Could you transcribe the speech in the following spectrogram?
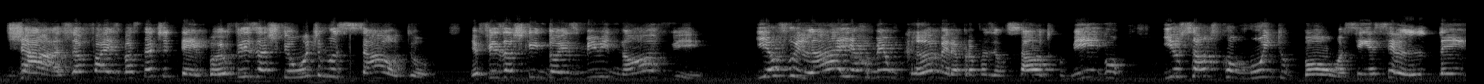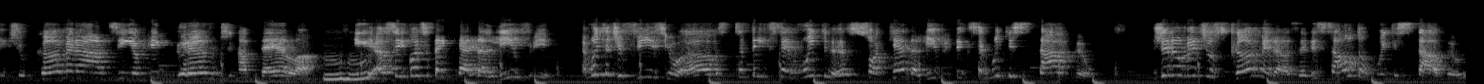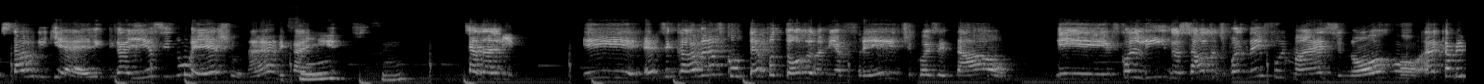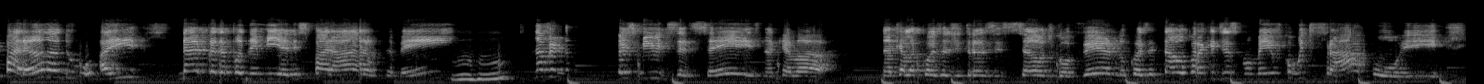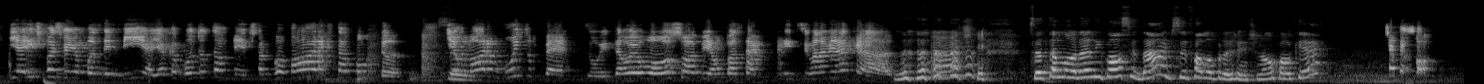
Já, já faz bastante tempo. Eu fiz, acho que o último salto, eu fiz, acho que em 2009. E eu fui lá e arrumei um câmera para fazer um salto comigo. E o salto ficou muito bom, assim, excelente. O câmera, assim, eu fiquei grande na tela. Uhum. E, assim, quando você tá em queda livre, muito difícil. ah, Você tem que ser muito. Sua queda livre tem que ser muito estável. Geralmente os câmeras, eles saltam muito estável. Estável o que, que é? Ele caía assim no eixo, né? Ele caía Sim, sim. queda livre. E esse câmera ficou o tempo todo na minha frente, coisa e tal. E ficou lindo o salto, depois nem fui mais de novo. Aí acabei parando. Aí, na época da pandemia, eles pararam também Uhum. na verdade, 2016, naquela, naquela coisa de transição de governo, coisa e tal, o paraquedismo meio ficou muito fraco. E, e aí depois veio a pandemia e acabou totalmente. Agora que tá voltando. E eu Sim. moro muito perto, então eu ouço o avião passar aqui em cima da minha casa. Você tá morando em qual cidade? Você falou pra gente, não? Qual que é?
